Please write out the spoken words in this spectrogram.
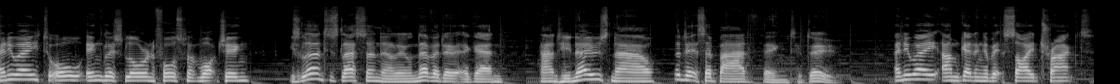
Anyway, to all English law enforcement watching, he's learned his lesson and he'll never do it again. And he knows now that it's a bad thing to do. Anyway, I'm getting a bit sidetracked.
